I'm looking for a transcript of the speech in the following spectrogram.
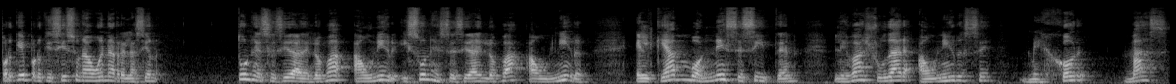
¿Por qué? Porque si es una buena relación, tus necesidades los va a unir y sus necesidades los va a unir. El que ambos necesiten les va a ayudar a unirse mejor, más,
